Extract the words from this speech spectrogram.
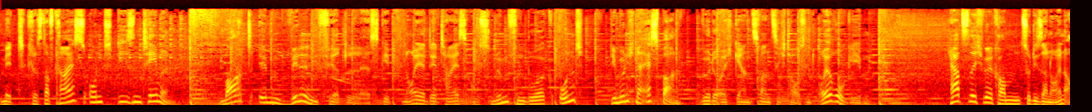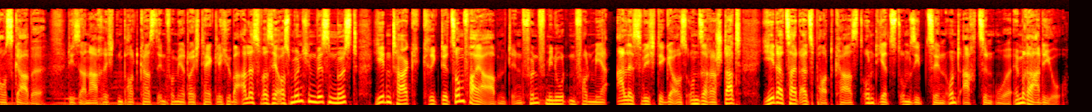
Mit Christoph Kreis und diesen Themen. Mord im Villenviertel. Es gibt neue Details aus Nymphenburg und die Münchner S-Bahn würde euch gern 20.000 Euro geben. Herzlich willkommen zu dieser neuen Ausgabe. Dieser Nachrichtenpodcast informiert euch täglich über alles, was ihr aus München wissen müsst. Jeden Tag kriegt ihr zum Feierabend in fünf Minuten von mir alles Wichtige aus unserer Stadt, jederzeit als Podcast und jetzt um 17 und 18 Uhr im Radio.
